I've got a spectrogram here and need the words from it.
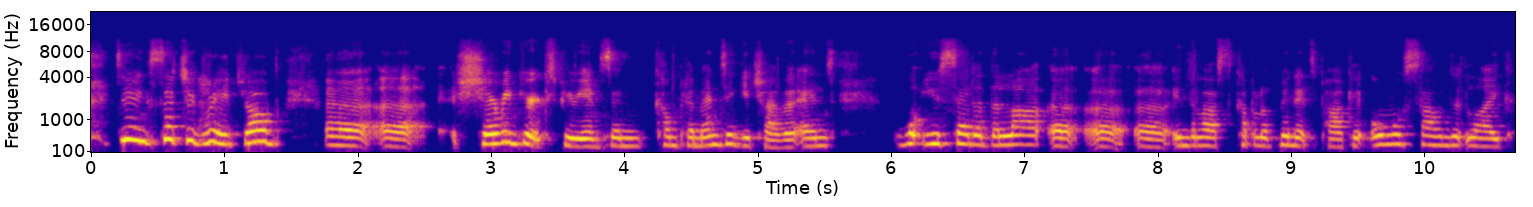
doing such a great job uh, uh, sharing your experience and complementing each other. And what you said at the la- uh, uh, uh, in the last couple of minutes, Parker, almost sounded like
